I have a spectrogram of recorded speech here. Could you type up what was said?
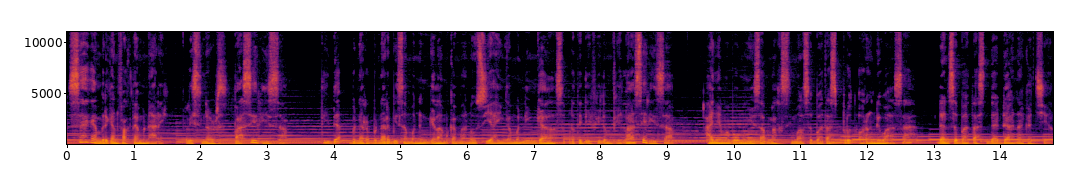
Saya akan berikan fakta menarik. Listeners, pasir hisap tidak benar-benar bisa menenggelamkan manusia hingga meninggal seperti di film-film. Pasir hisap hanya mampu menghisap maksimal sebatas perut orang dewasa dan sebatas dada anak kecil.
